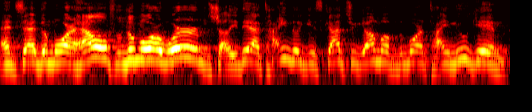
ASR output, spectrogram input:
and said, the more health, the more worms. The more Tainugim,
